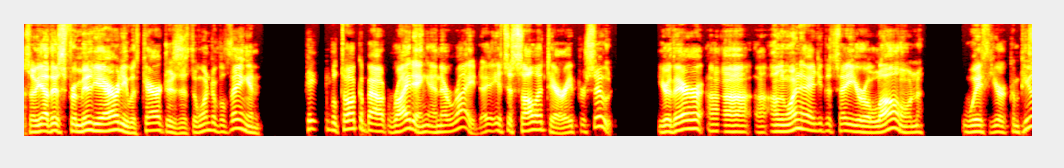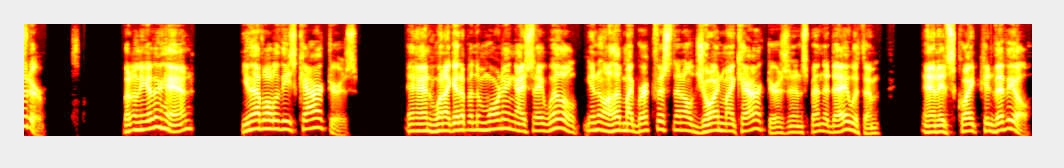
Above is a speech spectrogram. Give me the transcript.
So yeah, this familiarity with characters is the wonderful thing, and people talk about writing, and they're right. It's a solitary pursuit. You're there. Uh, uh, on the one hand, you could say you're alone with your computer, but on the other hand, you have all of these characters. And when I get up in the morning, I say, well, you know, I'll have my breakfast, then I'll join my characters and spend the day with them. And it's quite convivial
